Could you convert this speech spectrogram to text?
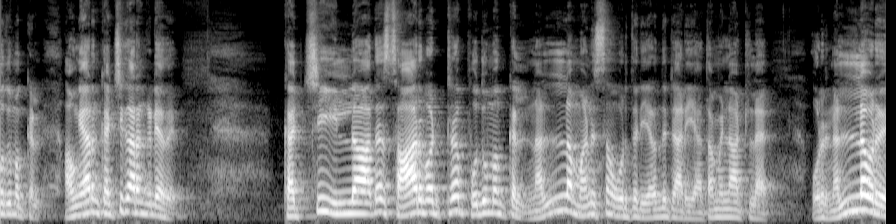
பொதுமக்கள் அவங்க யாரும் கட்சிக்காரங்க கிடையாது. கட்சி இல்லாத சார்பற்ற பொதுமக்கள் நல்ல மனுஷன் ஒருத்தர் இறந்துட்டாரியா தமிழ்நாட்டில். ஒரு நல்ல ஒரு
